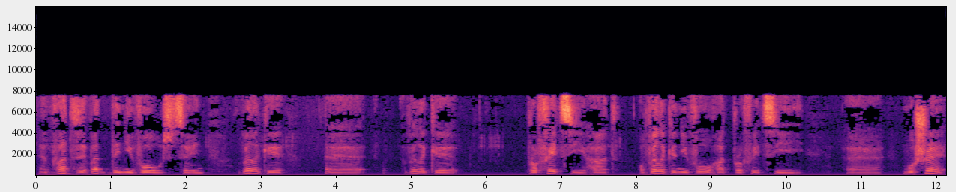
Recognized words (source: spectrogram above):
en wat, wat de niveaus zijn, welke, uh, welke profetie had, op welke niveau had profetie uh, Moshe,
